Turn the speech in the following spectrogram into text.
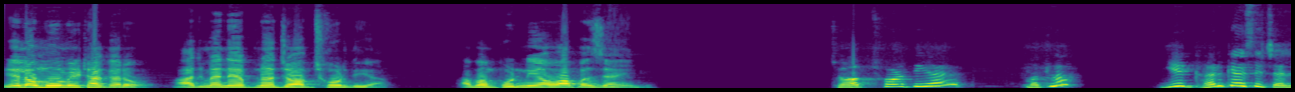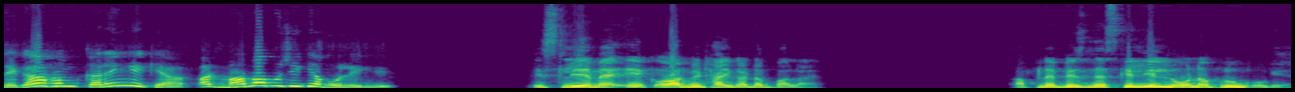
ये लो मुँह मीठा करो। आज मैंने अपना जॉब छोड़ दिया। अब हम पूर्णिया वापस जाएँगे। जॉब छोड़ दिया है? मतलब? ये घर कैसे चलेगा? हम करेंगे क्या? और माँ बाबूजी क्या बोलेंगे? इसलिए मैं एक और मिठाई का डब्बा लाया। अपने बिज़नेस के लिए लोन अप्रूव हो गया।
